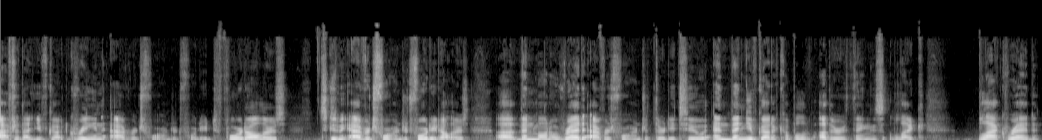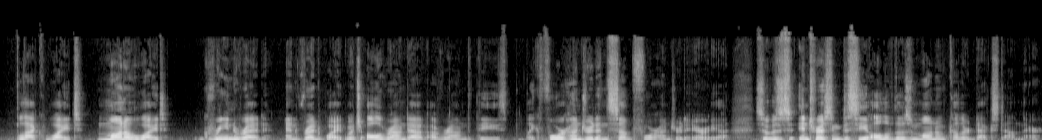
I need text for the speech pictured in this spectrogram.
After that, you've got green, average $444 excuse me, average $440. Uh, then mono red, average 432 And then you've got a couple of other things like black red, black white, mono white, green red, and red white, which all round out around these like 400 and sub 400 area. So it was interesting to see all of those monocolored decks down there.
